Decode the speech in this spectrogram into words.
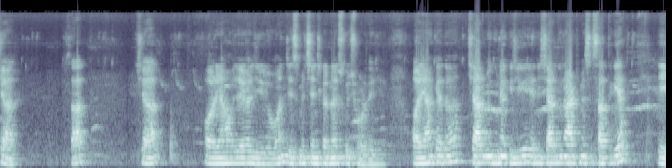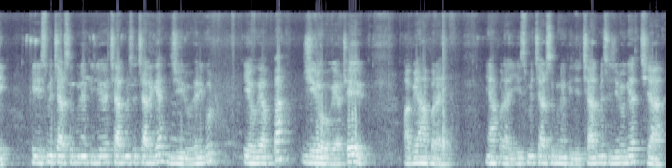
चार। सात, चार और यहाँ हो जाएगा ज़ीरो वन, जिसमें चेंज करना है उसको छोड़ दीजिए। और यहाँ क्या था? चार में गुना कीजिएगा, यानी चार गुना आठ में से सात गया, एक। फिर इसमें चार से गुना कीजिएगा, चार में से चार गया, ज़ीरो। वेरी गुड ये हो गया आपका ज़ीरो हो गया, ठीक। अब यहाँ पर आइए। यहाँ पर आइए। इसमें चार से गुना कीजिए। चार में से ज़ीरो गया, चार।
